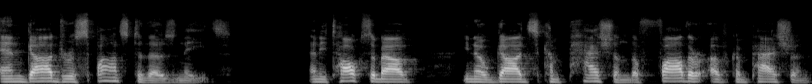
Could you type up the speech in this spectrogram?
and God's response to those needs. And he talks about, you know, God's compassion, the Father of compassion,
